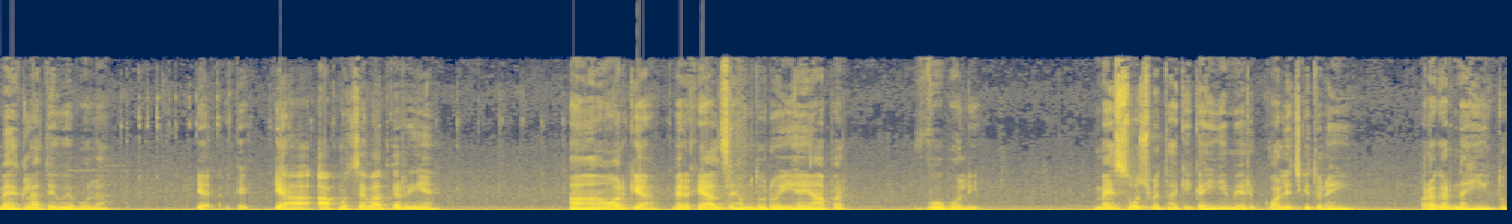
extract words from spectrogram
मैं हकलाते हुए बोला क्या क्या आप मुझसे बात कर रही हैं? हाँ और क्या? मेरे ख्याल से हम दोनों ही हैं यहाँ पर। वो बोली, मैं सोच में था कि कहीं ये मेरे कॉलेज की तो नहीं, और अगर नहीं तो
